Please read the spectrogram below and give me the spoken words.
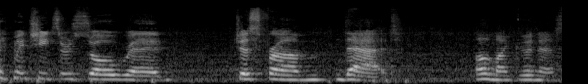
My cheeks are so red just from that. Oh my goodness.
